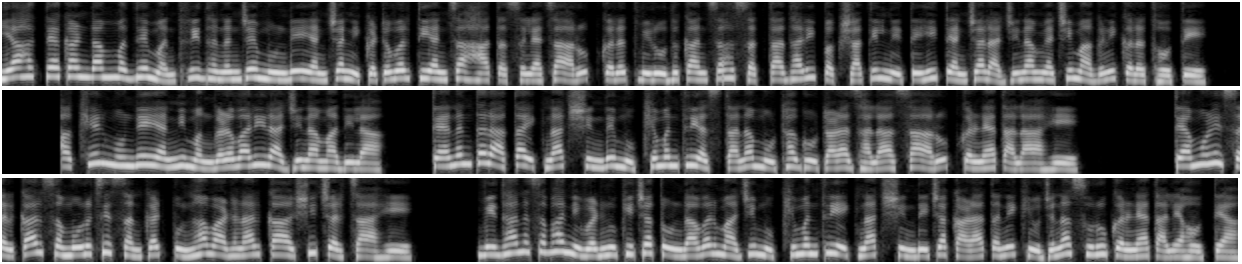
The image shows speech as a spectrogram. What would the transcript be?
या हत्याकांडांमध्ये मंत्री धनंजय मुंडे यांच्या निकटवर्तीयांचा हात असल्याचा आरोप करत विरोधकांसह सत्ताधारी पक्षातील नेतेही त्यांच्या राजीनाम्याची मागणी करत होते. अखेर मुंडे यांनी मंगळवारी राजीनामा दिला. त्यानंतर आता एकनाथ शिंदे मुख्यमंत्री असताना मोठा घोटाळा झाला असा आरोप करण्यात आला आहे. त्यामुळे सरकार समोरचे संकट पुन्हा वाढणार का अशी चर्चा आहे. विधानसभा निवडणुकीच्या तोंडावर माजी मुख्यमंत्री एकनाथ शिंदेच्या काळात अनेक योजना सुरू करण्यात आल्या होत्या.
